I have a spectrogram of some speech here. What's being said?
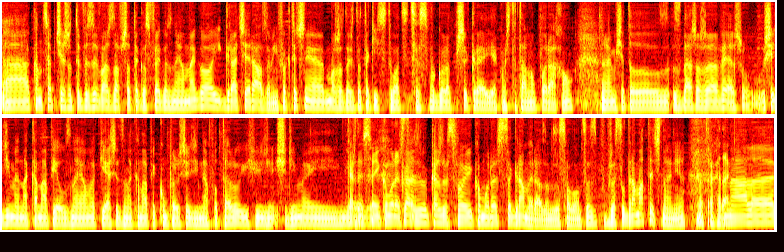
e, koncepcie, że ty wyzywasz zawsze tego swojego znajomego i gracie razem. I faktycznie może dojść do takiej sytuacji, co jest w ogóle przykre i jakąś totalną porachą. Ale mi się to zdarza, że wiesz, siedzimy na kanapie u znajomych, ja siedzę na kanapie, kumpel siedzi na fotelu i siedzi, siedzimy i... Każdy w swojej komóreczce. Każdy, każdy w swojej komóreczce gramy razem ze sobą, co jest po prostu dramatyczne, nie? No trochę tak. No ale,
